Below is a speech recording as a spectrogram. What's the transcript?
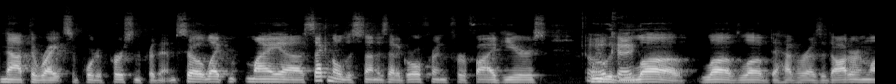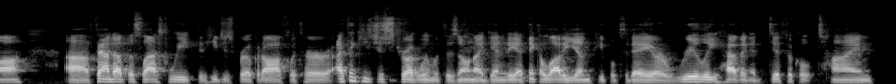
not the right supportive person for them. So, like my uh, second oldest son has had a girlfriend for five years. We oh, okay. would love, love, love to have her as a daughter-in-law. Uh, found out this last week that he just broke it off with her. I think he's just struggling with his own identity. I think a lot of young people today are really having a difficult time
